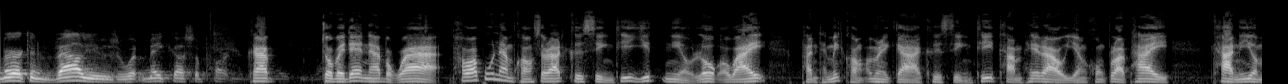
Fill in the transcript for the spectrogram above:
American values are what make us a partner. ครับโจไบเดนนะบอกว่าภาวะผู้นำของสหรัฐคือสิ่งที่ยึดเหนี่ยวโลกเอาไว้ พันธมิตรของอเมริกาคือสิ่งที่ทำให้เรายังคงปลอดภัย ค่านิยม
